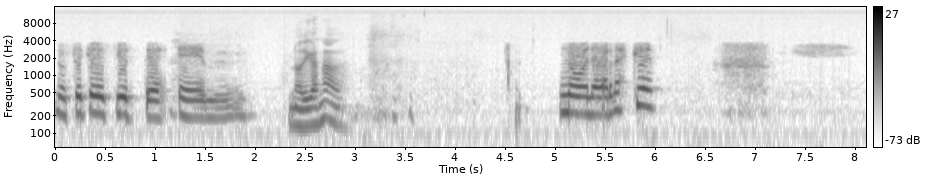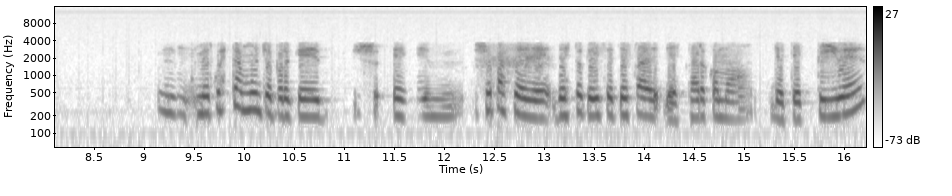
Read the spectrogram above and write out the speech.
No sé qué decirte. Em, no digas nada. No, la verdad es que mm, me cuesta mucho porque yo, em, pasé de, esto que dice Tefa de, estar como detective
